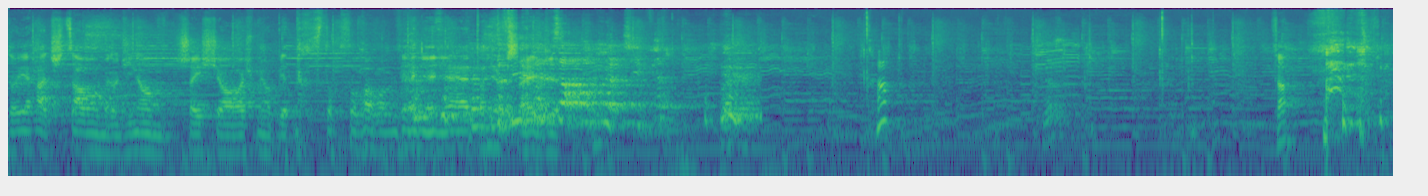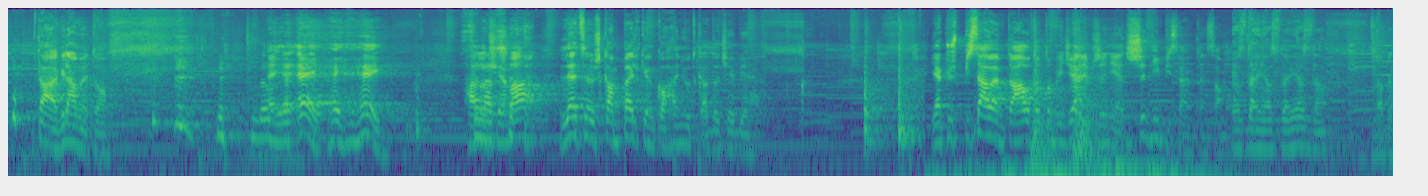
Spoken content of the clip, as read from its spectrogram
dojechać całą rodziną 6, 8, 15 osobową. Nie, nie, nie, to nie przejdzie. Co? Tak, gramy to. Ej, ej, ej, hej, hej, hej. Halo, Scena siema. Lecę już kamperkiem, kochaniutka, do ciebie. Jak już pisałem to auto, to wiedziałem, że nie. Trzy dni pisałem ten samochód. Jazda, jazda, jazda. Dobra.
